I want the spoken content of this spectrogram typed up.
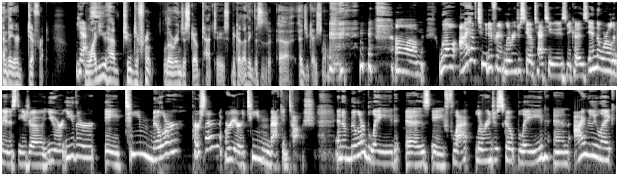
and they are different. yes. Why do you have two different laryngoscope tattoos? Because I think this is uh, educational. um, well, I have two different laryngoscope tattoos because in the world of anesthesia, you are either a Team Miller person or you're a team Macintosh. And a Miller blade is a flat laryngoscope blade. And I really like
